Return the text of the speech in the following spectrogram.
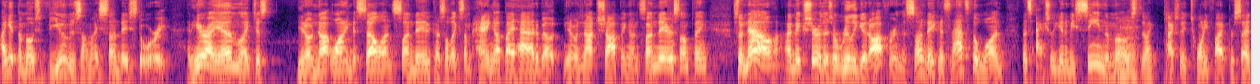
I get the most views on my Sunday story. And here I am, like just you know, not wanting to sell on Sunday because of like some hang up I had about, you know, not shopping on Sunday or something. So now I make sure there's a really good offer in the Sunday because that's the one that's actually going to be seen the most. Hmm. Like actually 25%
